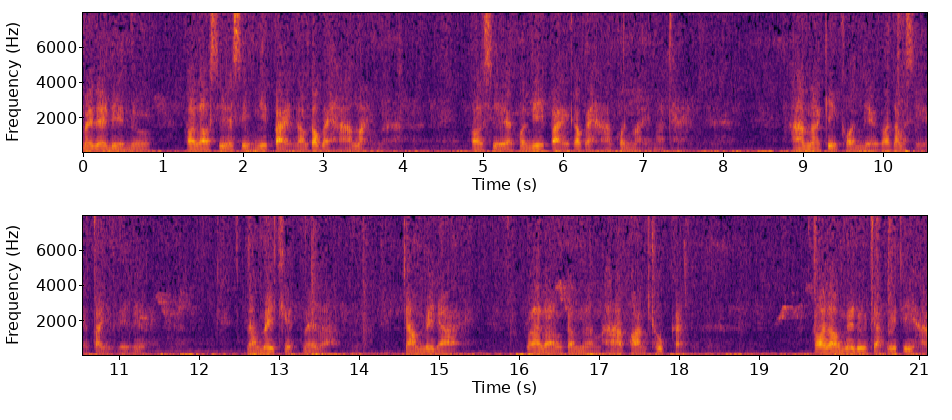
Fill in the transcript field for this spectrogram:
ไม่ได้เรียนรู้พอเราเสียสิ่งนี้ไปเราก็ไปหาใหม่มา พอเสียคนนี้ไปก็ไปหาคนใหม่มาแทน หามากี่คนเดี๋ยวก็ต้องเสียไปอยู่เรื่อยๆ เราไม่เข็ดไม่หลับจำไม่ได้ ว่าเรากำลังหาความทุกข์กันเพราะเราไม่รู้จักวิธีหา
